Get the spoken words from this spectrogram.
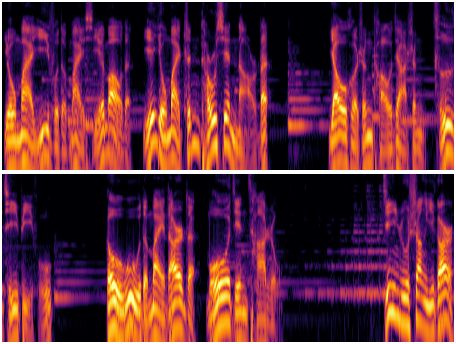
有卖衣服的，卖鞋帽的，也有卖针头线脑的，吆喝声、讨价声此起彼伏。购物的、卖单的摩肩擦踵。进入上一杆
